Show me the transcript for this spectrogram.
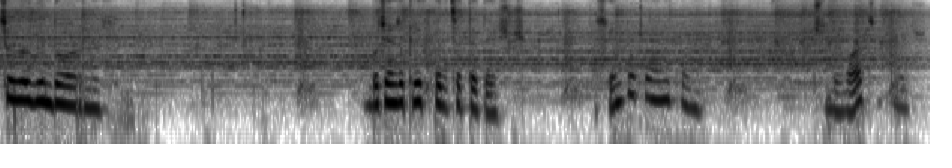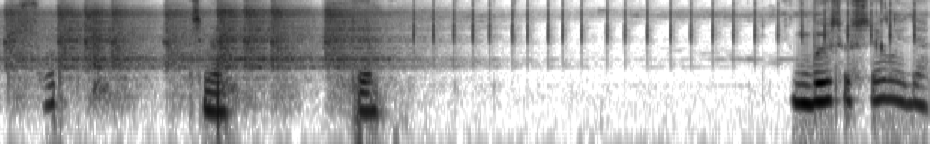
Це легендарний. Потім заклик 50 тисяч. А скільки почала, не пам'ятаю. Чи 20 тисяч, чи 40. Сміло йти. Бису сили йде.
